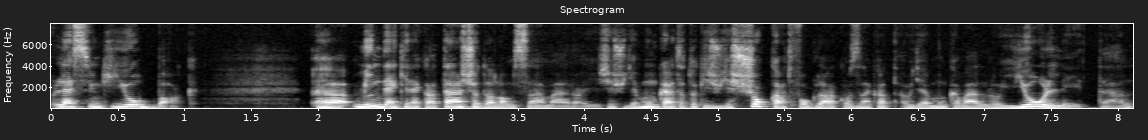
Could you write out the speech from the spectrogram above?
leszünk jobbak mindenkinek a társadalom számára is, és ugye munkáltatók is ugye sokat foglalkoznak a, ugye a munkavállalói jól léttel,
